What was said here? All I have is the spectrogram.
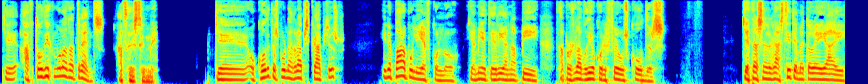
Και αυτό δείχνουν όλα τα trends αυτή τη στιγμή. Και ο κώδικας μπορεί να γράψει κάποιος. Είναι πάρα πολύ εύκολο για μια εταιρεία να πει θα προσλάβω δύο κορυφαίους coders και θα συνεργαστείτε με το AI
